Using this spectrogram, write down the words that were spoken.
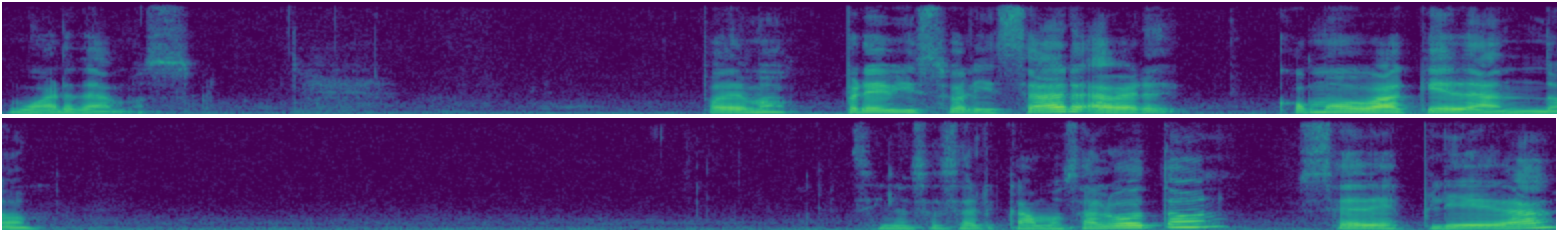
Guardamos. Podemos previsualizar a ver cómo va quedando. Si nos acercamos al botón, se despliega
